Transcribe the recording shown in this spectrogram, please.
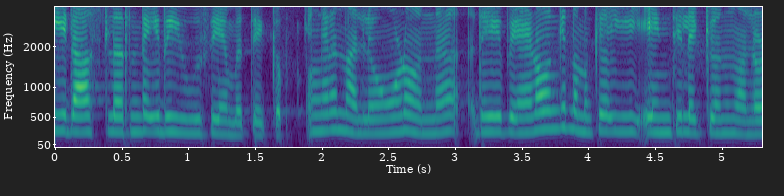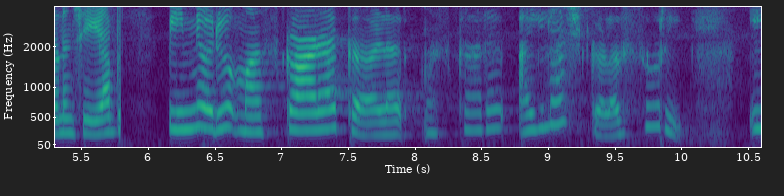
ഈ ഡാസ്റ്റിലറിന്റെ ഇത് യൂസ് ചെയ്യുമ്പോഴത്തേക്കും അങ്ങനെ നല്ലോണം ഒന്ന് ഇത് വേണമെങ്കിൽ നമുക്ക് ഈ എൻജിലൊക്കെ ഒന്ന് നല്ലോണം ചെയ്യാം. പിന്നെ ഒരു mascara colour mascara eyelash colour sorry ഈ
